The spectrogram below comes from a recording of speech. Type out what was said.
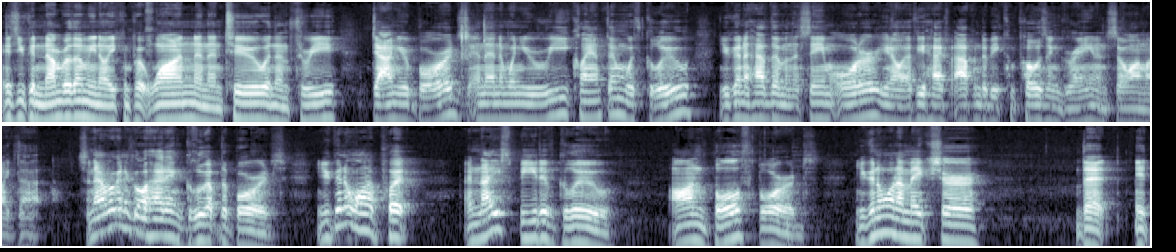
is you can number them. You know, you can put one and then two and then three down your boards. And then when you re-clamp them with glue, you're going to have them in the same order, you know, if you have, happen to be composing grain and so on like that. So now we're going to go ahead and glue up the boards. You're going to want to put a nice bead of glue on both boards. You're going to want to make sure that it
